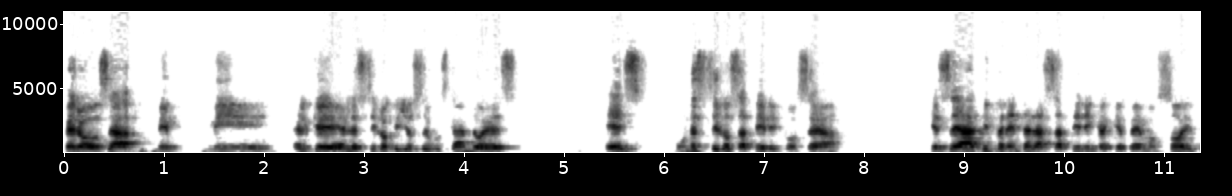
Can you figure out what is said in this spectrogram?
Pero, o sea, mi, mi, el, que, el estilo que yo estoy buscando es, es un estilo satírico, o sea, que sea diferente a la satírica que vemos hoy,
